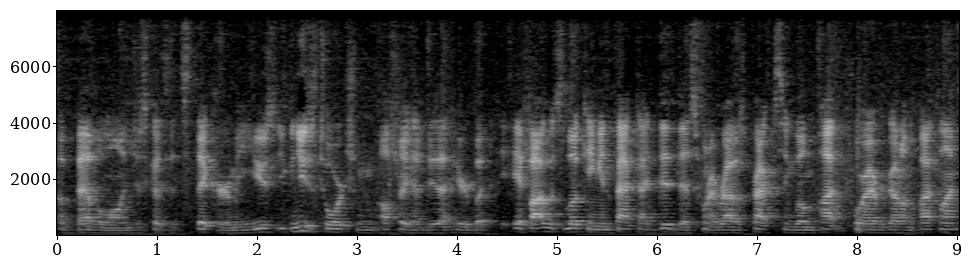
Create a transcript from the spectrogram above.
a bevel on just because it's thicker. I mean, you, use, you can use a torch, and I'll show you how to do that here, but if I was looking, in fact, I did this whenever I was practicing welding pipe before I ever got on the pipeline,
